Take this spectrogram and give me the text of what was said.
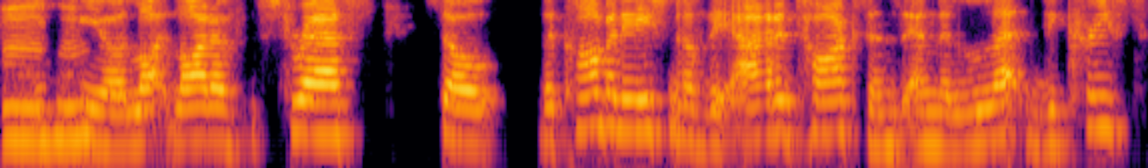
mm-hmm. you know, a lot, lot of stress. So the combination of the added toxins and the le- decreased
